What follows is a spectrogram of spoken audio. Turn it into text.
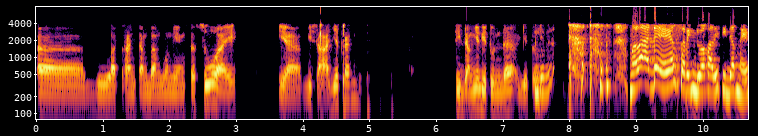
uh, buat rancang bangun yang sesuai, ya bisa aja kan sidangnya ditunda gitu. Iya, Malah ada ya yang sering dua kali sidang ya.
